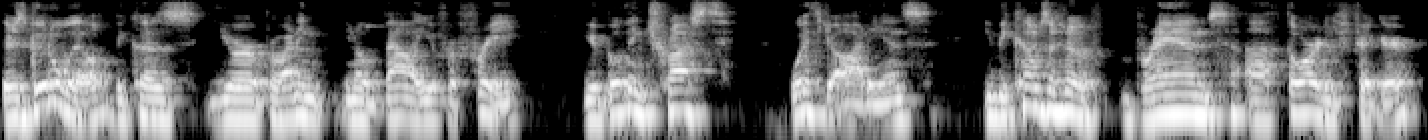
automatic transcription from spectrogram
there's goodwill because you're providing you know value for free. You're building trust with your audience. You become sort of brand authority figure,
